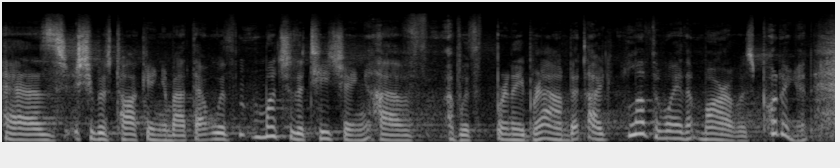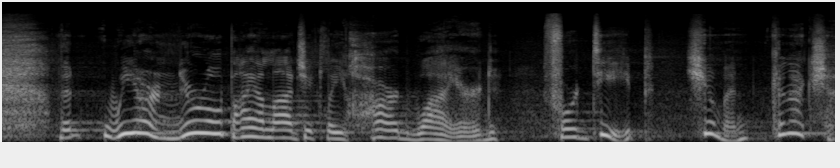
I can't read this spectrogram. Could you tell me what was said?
as she was talking about that with much of the teaching of, with Brene Brown, but I love the way that Mara was putting it that we are neurobiologically hardwired for deep human connection.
